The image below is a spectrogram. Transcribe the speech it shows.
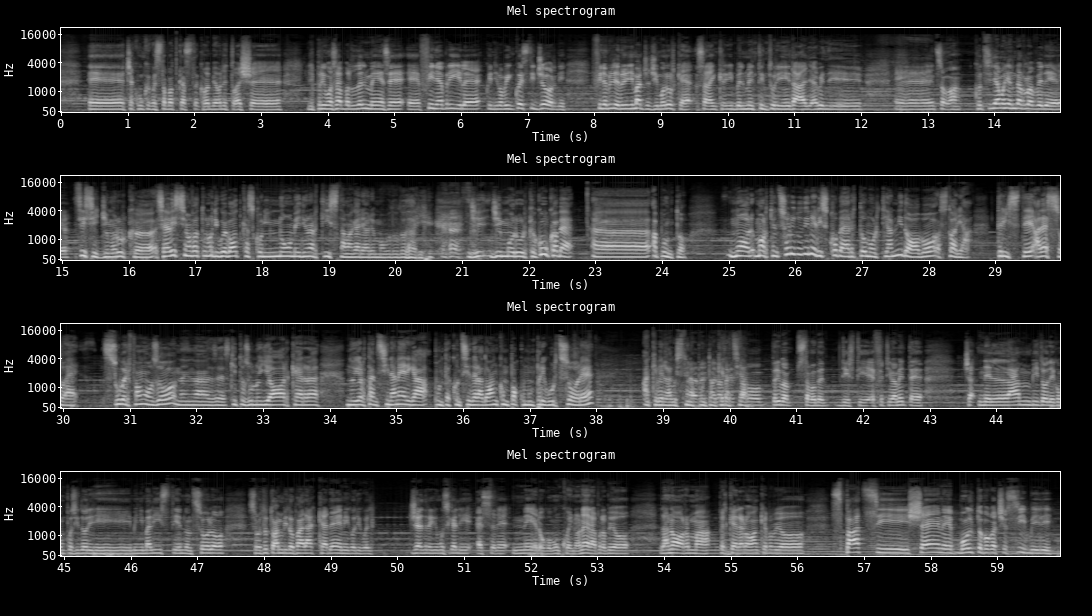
Eh, cioè, comunque, questo podcast, come abbiamo detto, esce il primo sabato del mese, e fine aprile, quindi proprio in questi giorni, fine aprile, primo di maggio, Jim O'Rourke sarà incredibilmente in tour in Italia. Quindi eh, insomma, consigliamo di andarlo a vedere. Sì, sì, Jim O'Rourke. Se avessimo fatto uno di quei podcast con il nome di un artista, magari avremmo potuto G- Jim O'Rourke. Comunque, vabbè, eh, appunto, morto in solitudine, riscoperto molti anni dopo. Storia triste. Adesso è super famoso, scritto sul New Yorker, New York Times in America, appunto, è considerato anche un po' come un precursore anche per la questione eh, appunto anche razziale. Stavo, prima stavo per dirti effettivamente cioè, nell'ambito dei compositori minimalisti e non solo, soprattutto ambito para-accademico di quel genere di musica lì, essere nero comunque non era proprio la norma, perché erano anche proprio spazi, scene molto poco accessibili.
